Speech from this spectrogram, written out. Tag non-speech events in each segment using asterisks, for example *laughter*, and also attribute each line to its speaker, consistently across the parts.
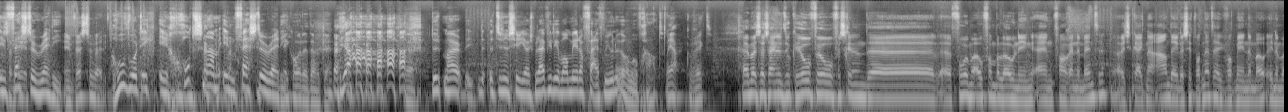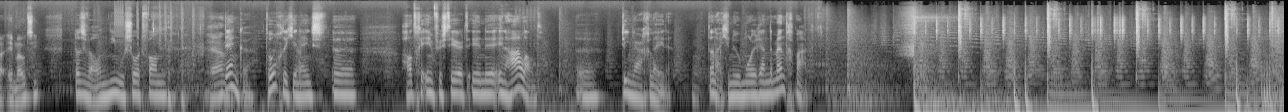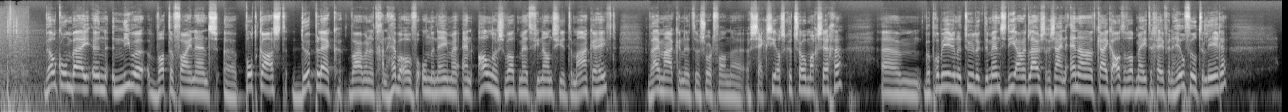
Speaker 1: Investor ready.
Speaker 2: Investor ready.
Speaker 1: Hoe word ik in godsnaam *laughs* investor ready?
Speaker 3: Ik hoorde het ook, ja.
Speaker 1: Ja. Dus, maar het is een serieus bedrijf. Jullie hebben al meer dan 5 miljoen euro opgehaald.
Speaker 3: Ja, correct.
Speaker 2: Ja, maar zo zijn er natuurlijk heel veel verschillende eh, vormen ook van beloning en van rendementen. Als je kijkt naar aandelen zit wat net even wat meer in de, in de mo- emotie.
Speaker 1: Dat is wel een nieuw soort van *laughs*
Speaker 2: Ja.
Speaker 1: denken, toch? Dat je ineens eh, had geïnvesteerd in, eh, in Haaland. tien jaar geleden. Dan had je nu een mooi rendement gemaakt. Welkom bij een nieuwe What the Finance eh, podcast. De plek waar we het gaan hebben over ondernemen en alles wat met financiën te maken heeft. Wij maken het een soort van eh, sexy, als ik het zo mag zeggen. Ehm, we proberen natuurlijk de mensen die aan het luisteren zijn en aan het kijken altijd wat mee te geven en heel veel te leren.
